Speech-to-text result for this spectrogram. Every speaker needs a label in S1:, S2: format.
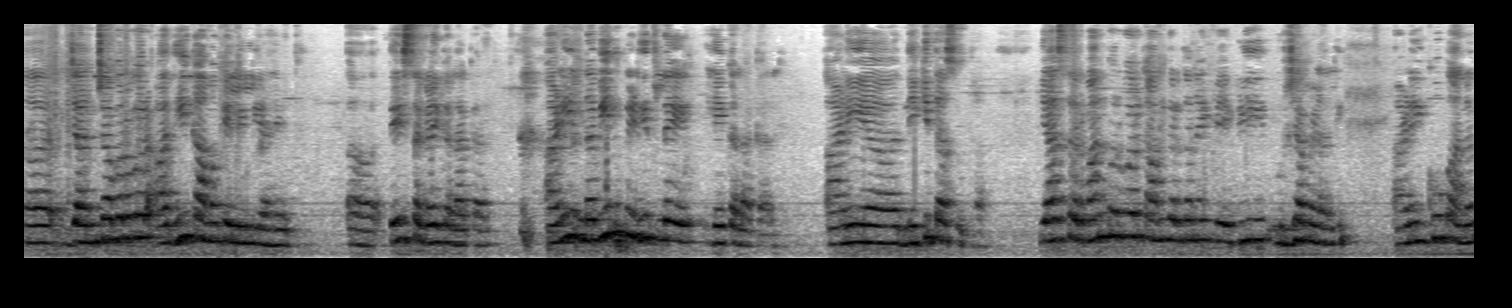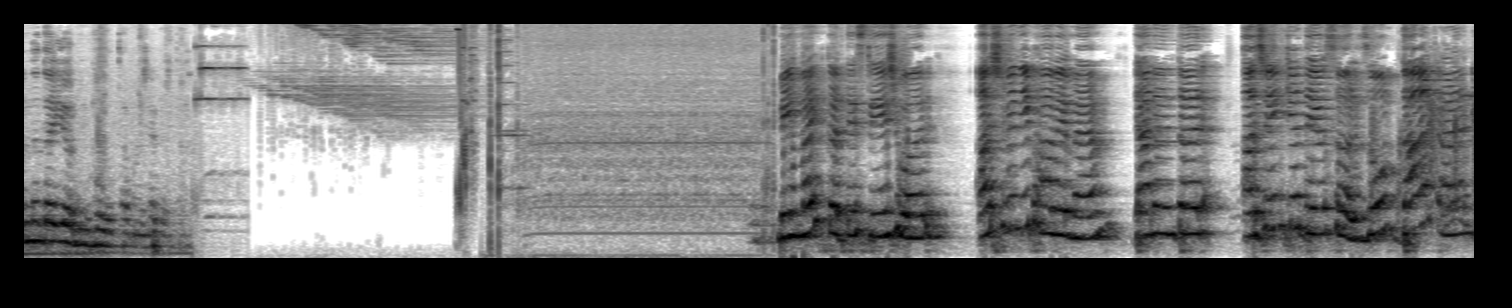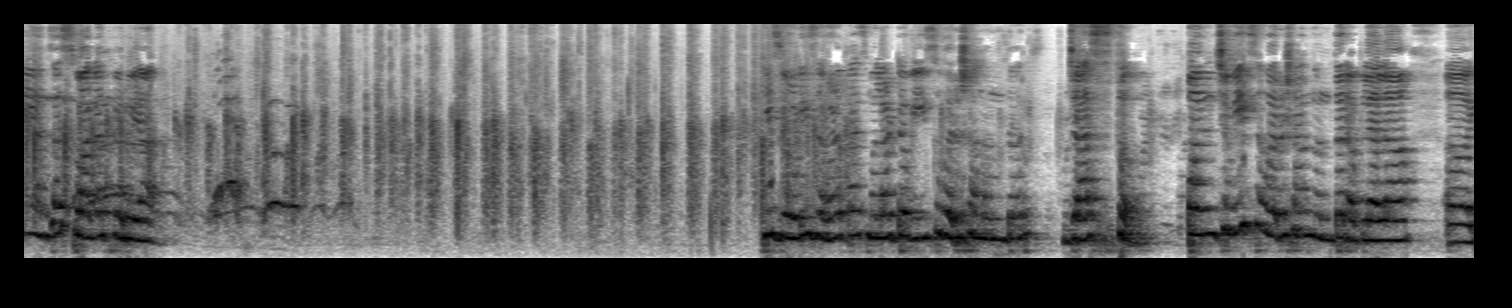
S1: ज्यांच्याबरोबर आधी कामं केलेली आहेत ते सगळे कलाकार. आणि नवीन पिढीतले हे कलाकार. आणि निकिता सुद्धा. या सर्वांबरोबर काम करताना एक वेगळी ऊर्जा मिळाली आणि खूप आनंददायी अनुभव होता माझ्याकरता.
S2: मी इन्व्हाइट करते स्टेजवर अश्विनी भावे मॅम त्यानंतर अजिंक्य देव सर जोरदार टाळ्यांनी यांचं स्वागत करूया. ही जोडी जवळपास मला वाटतं वीस वर्षानंतर जास्त पंचवीस वर्षांनंतर आपल्याला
